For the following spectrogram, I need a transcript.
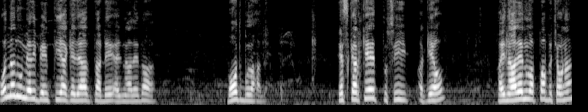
ਉਹਨਾਂ ਨੂੰ ਮੇਰੀ ਬੇਨਤੀ ਆ ਕਿ ਜਦ ਤੁਹਾਡੇ ਅਜਨਾਲੇ ਦਾ ਬਹੁਤ ਬੁਰਾ ਹਾਲ ਹੈ। ਇਸ ਕਰਕੇ ਤੁਸੀਂ ਅੱਗੇ ਆਓ। ਅਜਨਾਲੇ ਨੂੰ ਆਪਾਂ ਬਚਾਉਣਾ।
